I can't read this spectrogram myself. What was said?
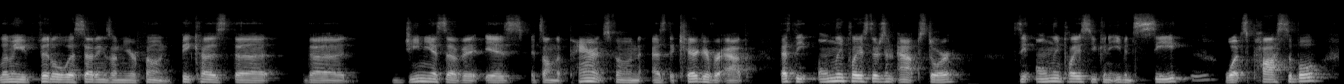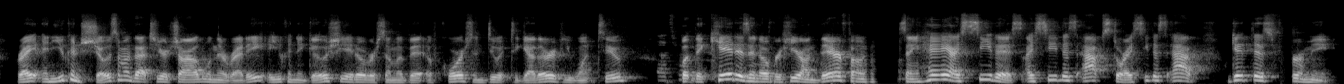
let me fiddle with settings on your phone because the the genius of it is it's on the parent's phone as the caregiver app. That's the only place there's an app store. It's the only place you can even see mm-hmm. what's possible right? And you can show some of that to your child when they're ready you can negotiate over some of it of course and do it together if you want to. Right. but the kid isn't over here on their phone saying hey i see this. I see this app store. I see this app. Get this for me.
